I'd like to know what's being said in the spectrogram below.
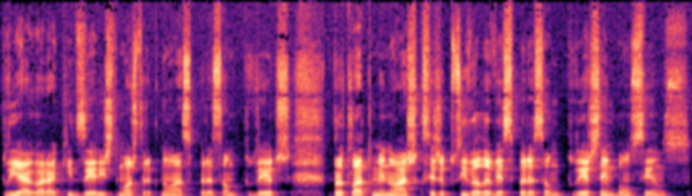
podia agora aqui dizer, isto mostra que não há separação de poderes, por outro lado também não acho que seja possível haver separação de poderes sem bom senso.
